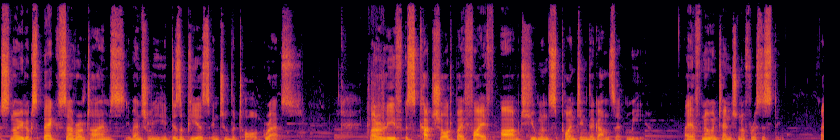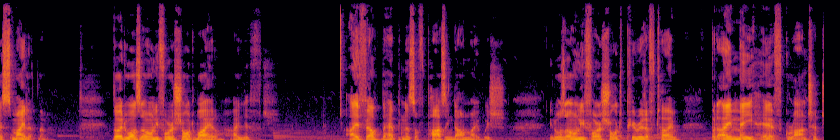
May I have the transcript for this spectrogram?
Snowy looks back several times. Eventually, he disappears into the tall grass. My relief is cut short by five armed humans pointing their guns at me. I have no intention of resisting. I smile at them. Though it was only for a short while, I lived. I felt the happiness of passing down my wish. It was only for a short period of time, but I may have granted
